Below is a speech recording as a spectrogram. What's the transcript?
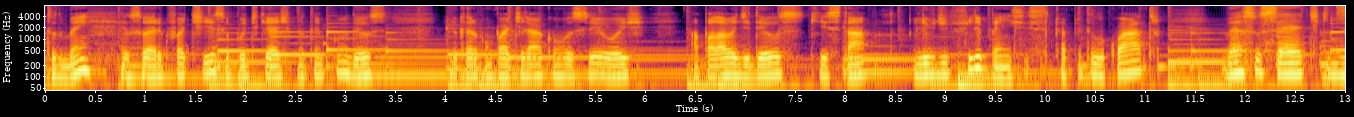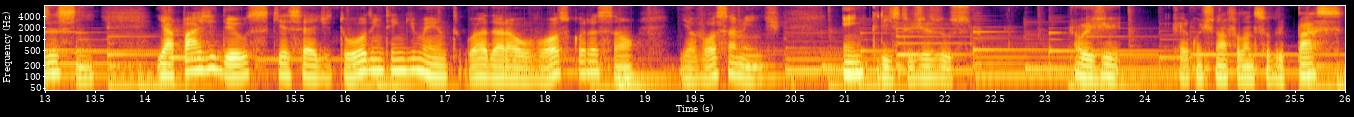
tudo bem? Eu sou Érico Fatia, seu podcast Meu Tempo com Deus. Eu quero compartilhar com você hoje a palavra de Deus que está no livro de Filipenses, capítulo 4, verso 7, que diz assim: E a paz de Deus, que excede todo entendimento, guardará o vosso coração e a vossa mente em Cristo Jesus. Hoje quero continuar falando sobre paz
